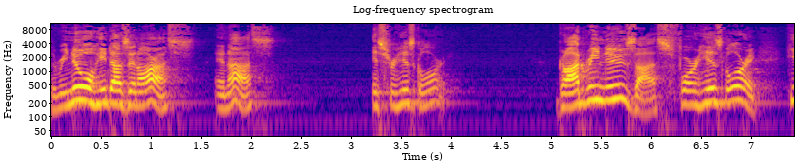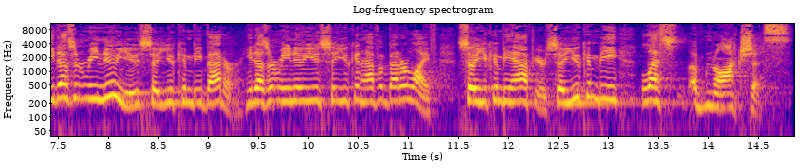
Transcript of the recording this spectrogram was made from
the renewal he does in us, in us, is for his glory. God renews us for his glory. He doesn't renew you so you can be better. He doesn't renew you so you can have a better life, so you can be happier, so you can be less obnoxious.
